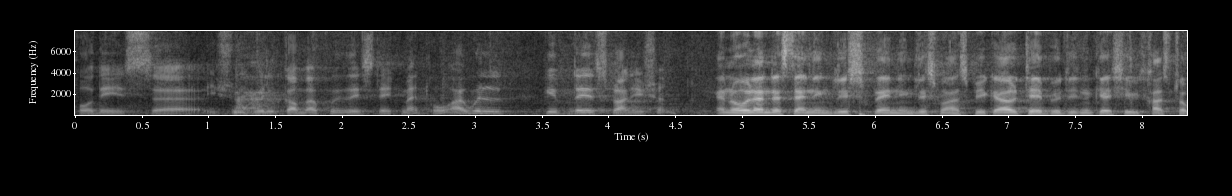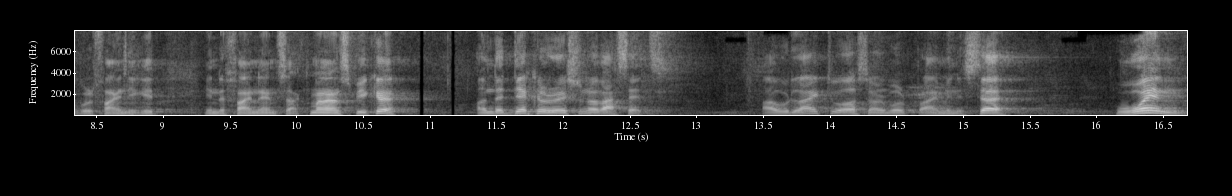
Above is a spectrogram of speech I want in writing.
for this uh, issue will come up with a statement, or I will give the explanation. And all understand English, plain English, Madam Speaker. I'll table it in case she has trouble finding it in the Finance Act. Madam Speaker, on the declaration of assets, I would like to ask Honourable Prime Minister, when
